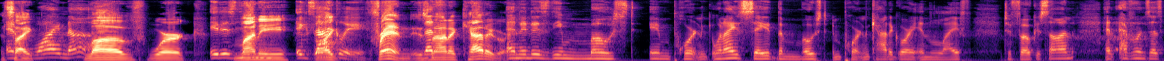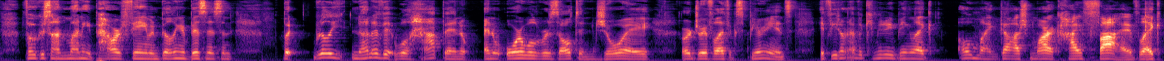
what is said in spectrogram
It's And like why not? love, work, It is the- money. Like, exactly. friend is That's- not a category. And it is the most important. When I say the most important category in life to focus on, and everyone says focus on money, power, fame, and building your business, and but really none of it will happen and or will result in joy or a joyful life experience if you don't have a community being like, oh my gosh, Mark, high five, like.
